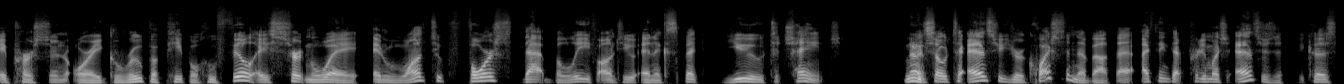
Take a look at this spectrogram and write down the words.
a person or a group of people who feel a certain way and want to force that belief onto you and expect you to change. No. And so to answer your question about that, I think that pretty much answers it because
